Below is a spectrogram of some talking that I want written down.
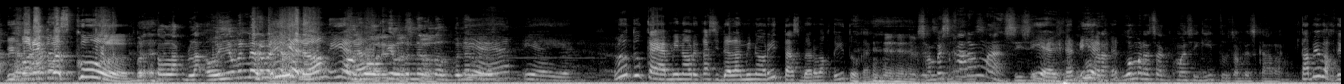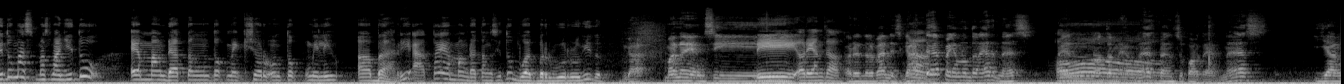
Before it was cool. Bertolak belakang. Oh iya benar benar. Iya dong, iya oh, dong. Gokil bener Betul. loh, bener iya, loh. ya, iya, iya. Lu tuh kayak minoritas di dalam minoritas baru waktu itu kan. Sampai sekarang masih sih. Iya kan, Gua iya kan. Gua merasa masih gitu sampai sekarang. Tapi waktu itu Mas Mas Manji tuh emang datang untuk make sure untuk milih uh, Bari atau emang datang situ buat berburu gitu Enggak, mana yang si di Oriental. Oriental Bandits? Gak Ah. ada, pengen nonton Ernest Pengen Oh. nonton Ernest, pengen support Ernest Yang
